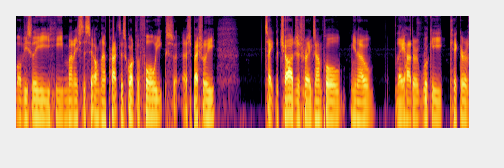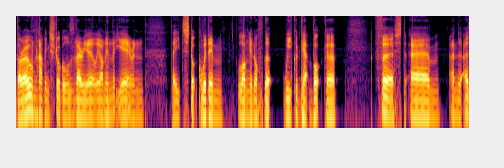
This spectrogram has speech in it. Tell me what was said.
obviously he managed to sit on their practice squad for four weeks, especially take the Chargers, for example. You know, they had a rookie kicker of their own having struggles very early on in the year, and they stuck with him long enough that we could get Butker first. Um, and uh,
